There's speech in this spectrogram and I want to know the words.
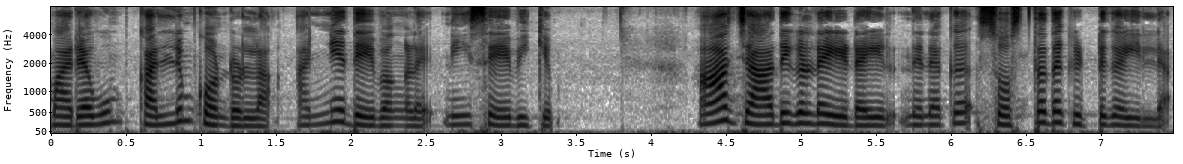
മരവും കല്ലും കൊണ്ടുള്ള അന്യദൈവങ്ങളെ നീ സേവിക്കും. ആ ജാതികളുടെ ഇടയിൽ നിനക്ക് സ്വസ്ഥത കിട്ടുകയില്ല.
